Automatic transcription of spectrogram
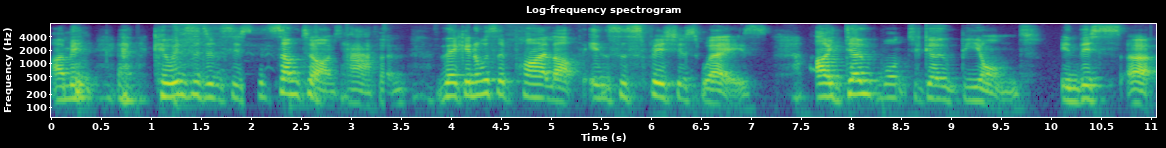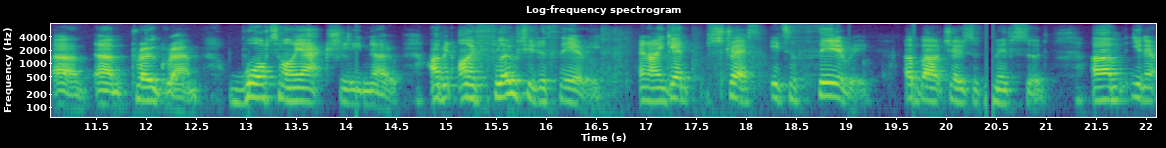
I mean, coincidences can sometimes happen. They can also pile up in suspicious ways. I don't want to go beyond in this uh, uh, um, program what I actually know. I mean, I floated a theory, and I again stress it's a theory about Joseph Mifsud. Um, you know,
